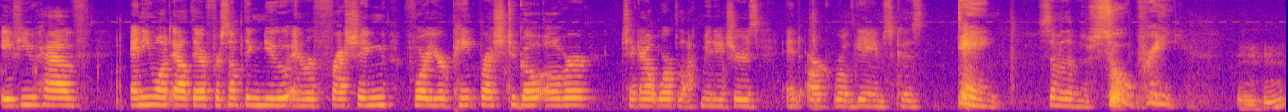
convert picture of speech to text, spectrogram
If you have anyone out there for something new and refreshing for your paintbrush to go over, check out Warploque Miniatures and Arcworlde Games because dang, some of them are so pretty. Mm-hmm.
